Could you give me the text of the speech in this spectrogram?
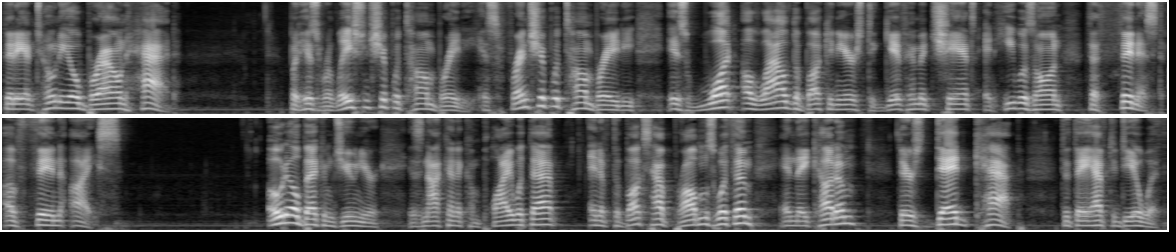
that Antonio Brown had. But his relationship with Tom Brady, his friendship with Tom Brady, is what allowed the Buccaneers to give him a chance, and he was on the thinnest of thin ice. Odell Beckham Jr. is not going to comply with that. And if the Bucs have problems with him and they cut him, there's dead cap that they have to deal with.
